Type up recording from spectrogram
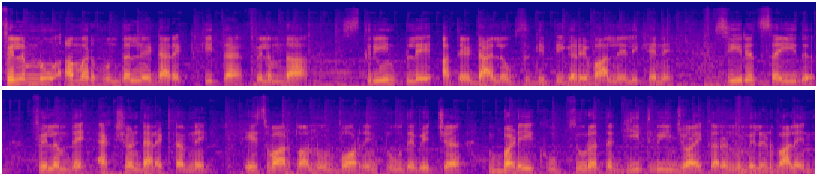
ਫਿਲਮ ਨੂੰ ਅਮਰ ਹੁੰਦਲ ਨੇ ਡਾਇਰੈਕਟ ਕੀਤਾ ਹੈ। ਫਿਲਮ ਦਾ ਸਕਰੀਨ ਪਲੇ ਅਤੇ ਡਾਇਲੌਗਸ ਗਿੱਪੀ ਗਰੇਵਾਲ ਨੇ ਲਿਖੇ ਨੇ। ਸੀਰਤ ਸਈਦ ਫਿਲਮ ਦੇ ਐਕਸ਼ਨ ਡਾਇਰੈਕਟਰ ਨੇ। ਇਸ ਵਾਰ ਤੁਹਾਨੂੰ ਵਾਰਨਿੰਗ 2 ਦੇ ਵਿੱਚ ਬੜੇ ਖੂਬਸੂਰਤ ਗੀਤ ਵੀ ਇੰਜੋਏ ਕਰਨ ਨੂੰ ਮਿਲਣ ਵਾਲੇ ਨੇ।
